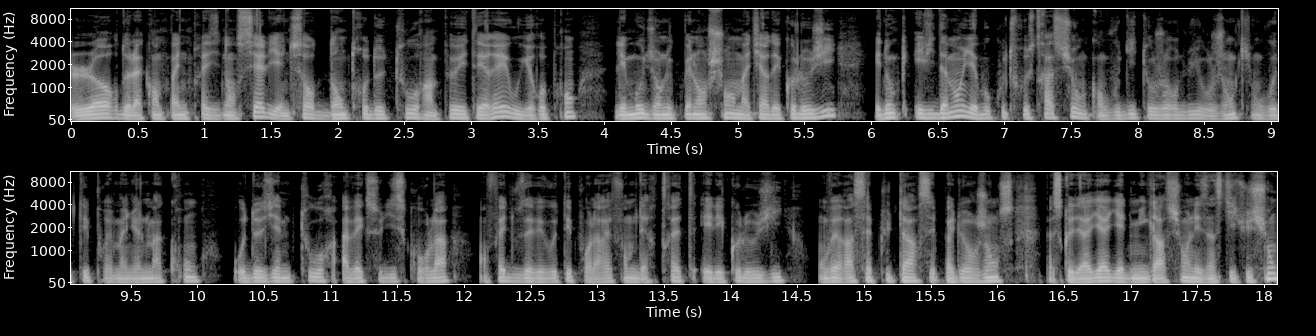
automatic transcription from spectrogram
lors de la campagne présidentielle, il y a une sorte d'entre-deux tours un peu éthéré où il reprend les mots de Jean-Luc Mélenchon en matière d'écologie. Et donc, évidemment, il y a beaucoup de frustration quand vous dites aujourd'hui aux gens qui ont voté pour Emmanuel Macron au deuxième tour avec ce discours-là, en fait, vous avez voté pour la réforme des retraites et l'écologie. On verra ça plus tard, c'est pas l'urgence parce que derrière, il y a l'immigration et les institutions.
